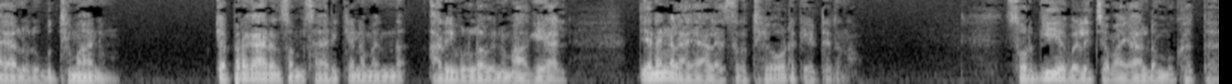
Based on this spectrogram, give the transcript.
അയാൾ ഒരു ബുദ്ധിമാനും എപ്രകാരം സംസാരിക്കണമെന്ന് അറിവുള്ളവനുമാകയാൽ ജനങ്ങൾ അയാളെ ശ്രദ്ധയോടെ കേട്ടിരുന്നു. സ്വർഗീയ വെളിച്ചം അയാളുടെ മുഖത്ത്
